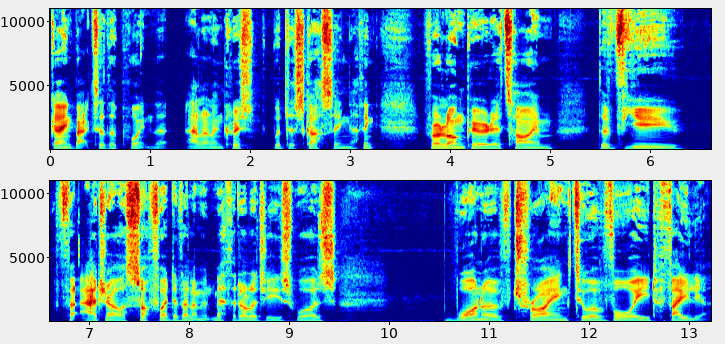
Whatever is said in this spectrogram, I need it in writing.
going back to the point that Alan and Chris were discussing, I think for a long period of time, the view for agile software development methodologies was one of trying to avoid failure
